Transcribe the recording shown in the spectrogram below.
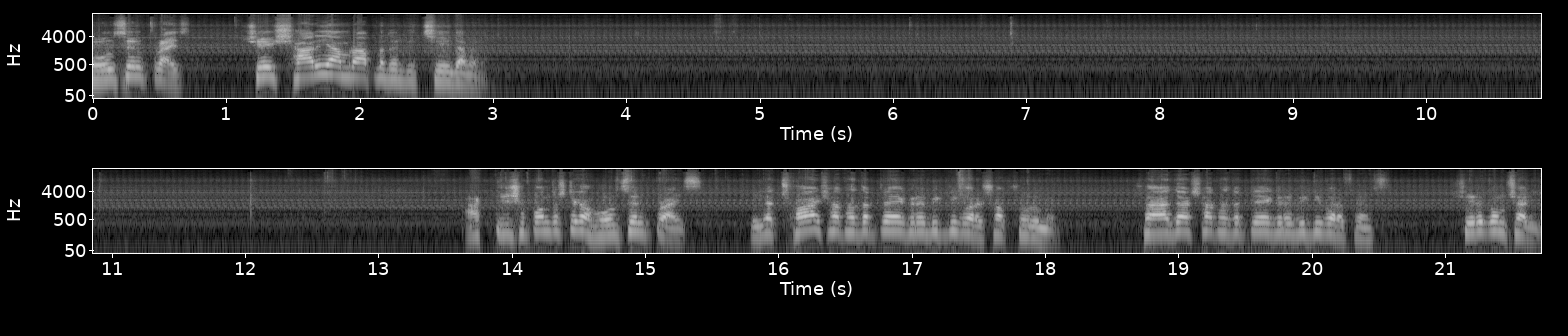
হোলসেল প্রাইস সেই শাড়ি আমরা আপনাদের দিচ্ছি এই দামে। আটত্রিশশো পঞ্চাশ টাকা হোলসেল প্রাইস এগুলো ছয় সাত হাজার টাকা করে বিক্রি করে সব শোরুমে ছয় হাজার সাত হাজার টাকা করে বিক্রি করে ফ্রেন্ডস সেরকম শাড়ি।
